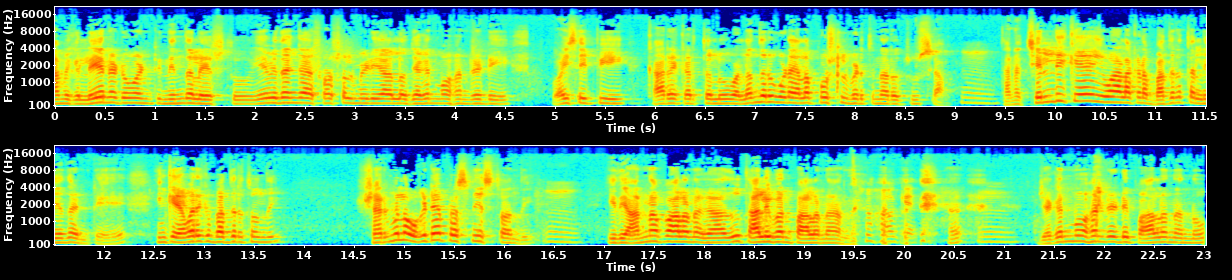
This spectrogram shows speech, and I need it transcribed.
ఆమెకు లేనటువంటి నిందలేస్తూ ఏ విధంగా సోషల్ మీడియాలో జగన్మోహన్ రెడ్డి వైసీపీ కార్యకర్తలు వాళ్ళందరూ కూడా ఎలా పోస్టులు పెడుతున్నారో చూసాం తన చెల్లికే ఇవాళ అక్కడ భద్రత లేదంటే ఇంకెవరికి భద్రత ఉంది? షర్మిల ఒకటే ప్రశ్నిస్తోంది. ఇది అన్న పాలన కాదు తాలిబాన్ పాలన అంది. జగన్మోహన్ రెడ్డి పాలనను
